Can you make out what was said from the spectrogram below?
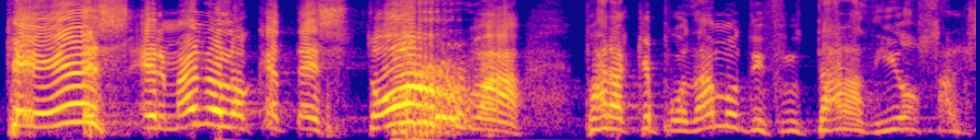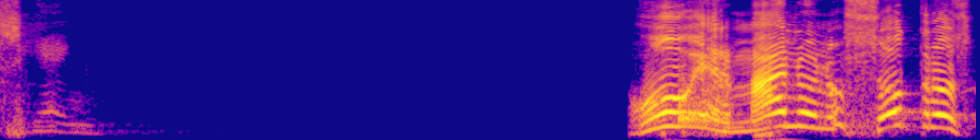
¿Qué es, hermano, lo que te estorba para que podamos disfrutar a Dios al cien? Oh, hermano, nosotros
